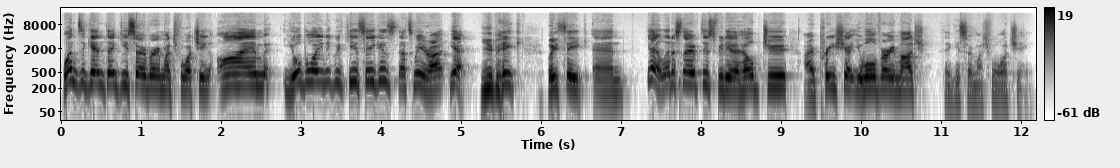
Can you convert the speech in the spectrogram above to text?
Once again, thank you so very much for watching. I'm your boy Nick with Gear Seekers. That's me, right? Yeah, you peek, we seek, and yeah, let us know if this video helped you. I appreciate you all very much. Thank you so much for watching.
